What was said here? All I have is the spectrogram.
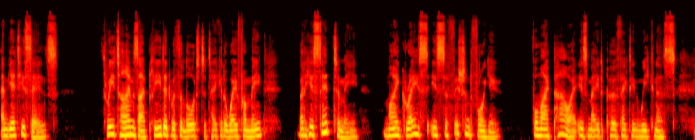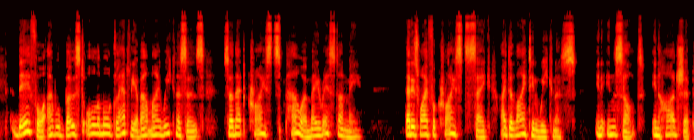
And yet he says, Three times I pleaded with the Lord to take it away from me, but he said to me, My grace is sufficient for you for my power is made perfect in weakness. Therefore I will boast all the more gladly about my weaknesses, so that Christ's power may rest on me. That is why, for Christ's sake, I delight in weakness, in insult, in hardship,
